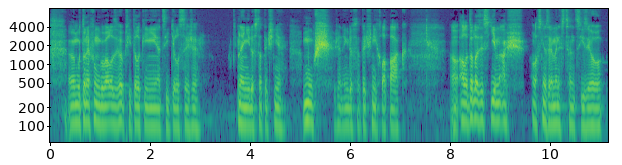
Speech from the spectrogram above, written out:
mu to nefungovalo s jeho přítelkyní a cítil se, že není dostatečně muž, že není dostatečný chlapák. Ale tohle zjistíme až vlastně z reminiscencí, z jeho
